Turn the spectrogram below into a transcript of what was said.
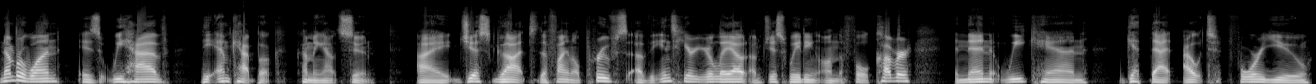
Number one is we have the MCAT book coming out soon. I just got the final proofs of the interior layout. I'm just waiting on the full cover, and then we can get that out for you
